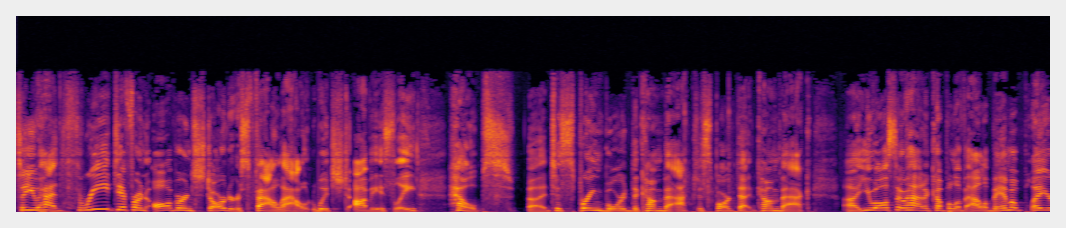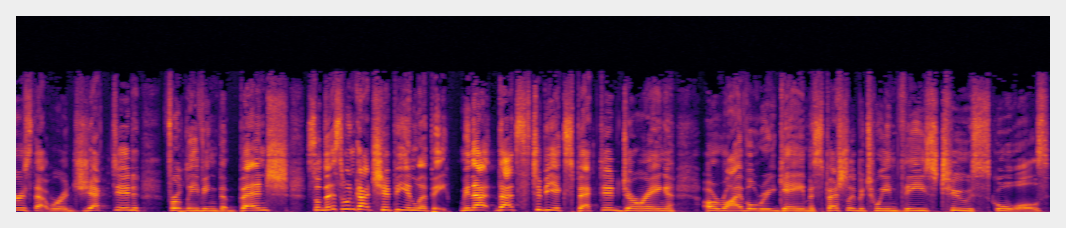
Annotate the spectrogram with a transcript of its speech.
So you had three different Auburn starters foul out, which obviously helps uh, to springboard the comeback, to spark that comeback. Uh, you also had a couple of Alabama players that were ejected for leaving the bench. So this one got chippy and lippy. I mean that that's to be expected during a rivalry game, especially between these two schools.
